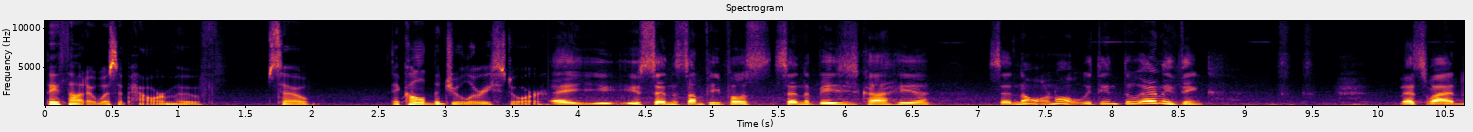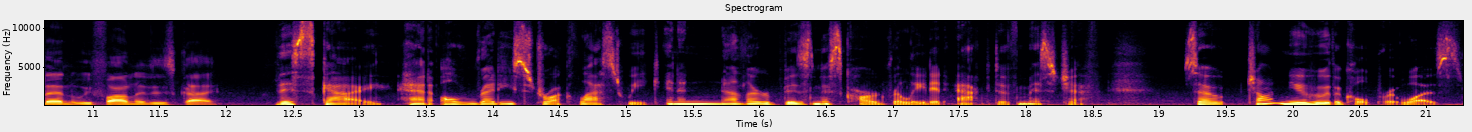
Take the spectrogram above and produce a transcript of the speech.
They thought it was a power move. So they called the jewelry store. hey, you, you send some people send a business card here. Said no, no, we didn't do anything. That's why then we found this guy. This guy had already struck last week in another business card related act of mischief. So John knew who the culprit was.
